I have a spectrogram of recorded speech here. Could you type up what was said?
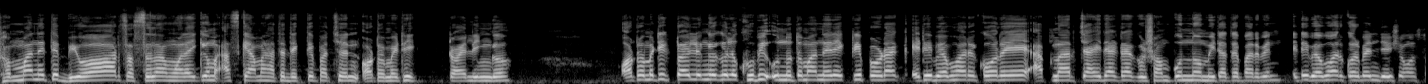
সম্মানিত ভিউয়ার্স আসসালামু আলাইকুম। আজকে আমার হাতে দেখতে পাচ্ছেন অটোমেটিক টয়লিঙ্গ অটোমেটিক টয়লিঙ্গগুলো খুবই উন্নত মানের একটি প্রোডাক্ট এটি ব্যবহার করে আপনার চাহিদাটা সম্পূর্ণ মেটাতে পারবেন। এটি ব্যবহার করবেন যেই সমস্ত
